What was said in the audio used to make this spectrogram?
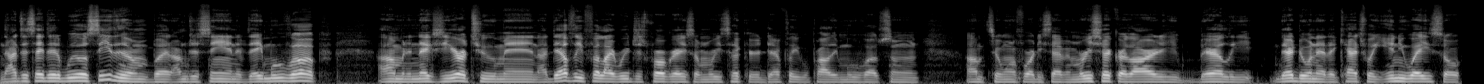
Not to say that we'll see them, but I'm just saying if they move up um, in the next year or two, man, I definitely feel like Regis Prograis and Maurice Hooker definitely will probably move up soon um, to 147. Maurice Hooker is already barely. They're doing it at catchweight anyway, so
